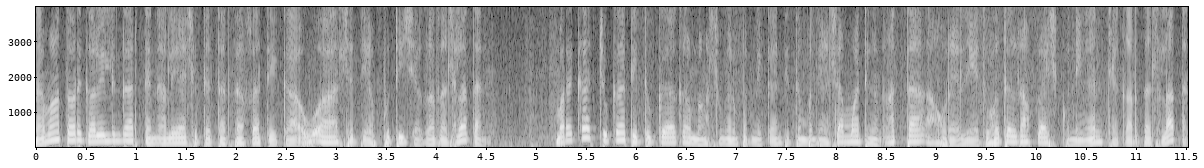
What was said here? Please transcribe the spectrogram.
nama Torik Halilintar dan Alia sudah terdaftar di KUA Setiabudi Jakarta Selatan. Mereka juga diduga akan melangsungkan pernikahan di tempat yang sama dengan Atta Aurelia yaitu Hotel Raffles Kuningan, Jakarta Selatan.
